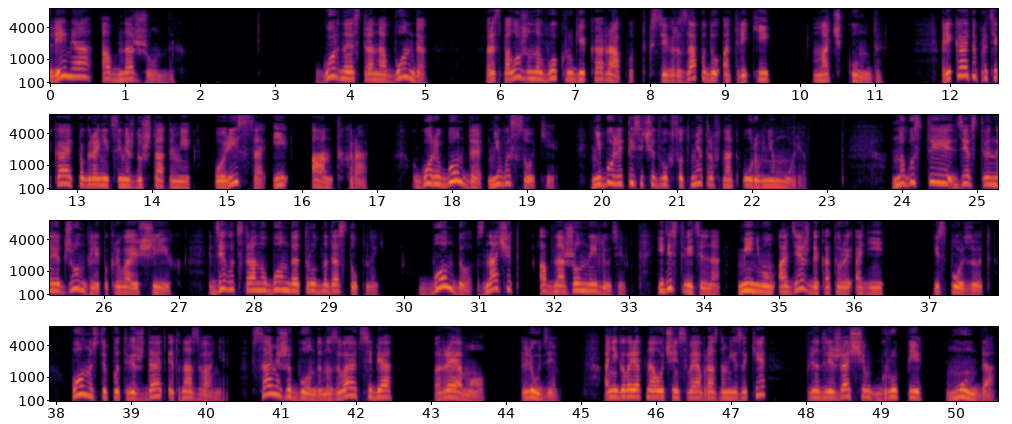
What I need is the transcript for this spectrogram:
Племя обнаженных. Горная страна Бонда расположена в округе Карапут к северо-западу от реки Мачкунд. Река эта протекает по границе между штатами Орисса и Антхра. Горы Бонда невысокие, не более 1200 метров над уровнем моря. Но густые девственные джунгли, покрывающие их, делают страну Бонда труднодоступной. Бондо значит обнаженные люди. И действительно, минимум одежды, который они используют, полностью подтверждает это название. Сами же Бонды называют себя «ремо» — люди. Они говорят на очень своеобразном языке, принадлежащем группе мунда.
